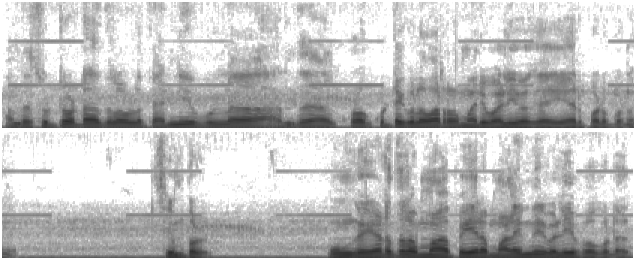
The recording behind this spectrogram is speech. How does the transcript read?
அந்த சுற்று வட்டாரத்தில் உள்ள தண்ணியை ஃபுல்லாக அந்த கு- குட்டைக்குள்ளே வர்ற மாதிரி வழி வகை ஏற்பாடு பண்ணுங்கள் சிம்பிள் உங்கள் இடத்துல ம பெய்கிற மழை நீர் வெளியே போகக்கூடாது.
